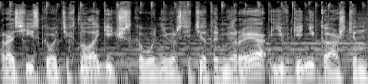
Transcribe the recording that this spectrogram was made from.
Российского технологического университета МИРЭА Евгений Кашкин.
